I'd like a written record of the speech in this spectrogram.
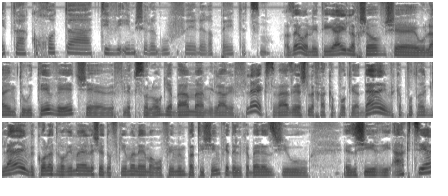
את הכוחות הטבעיים של הגוף אה, לרפא את עצמו. אז זהו, הנטייה היא לחשוב שאולי אינטואיטיבית, שרפלקסולוגיה באה מהמילה רפלקס, ואז יש לך כפות ידיים וכפות רגליים וכל הדברים האלה שדופקים עליהם הרופאים עם פטישים כדי לקבל איזשהו, איזושהי ריאקציה.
